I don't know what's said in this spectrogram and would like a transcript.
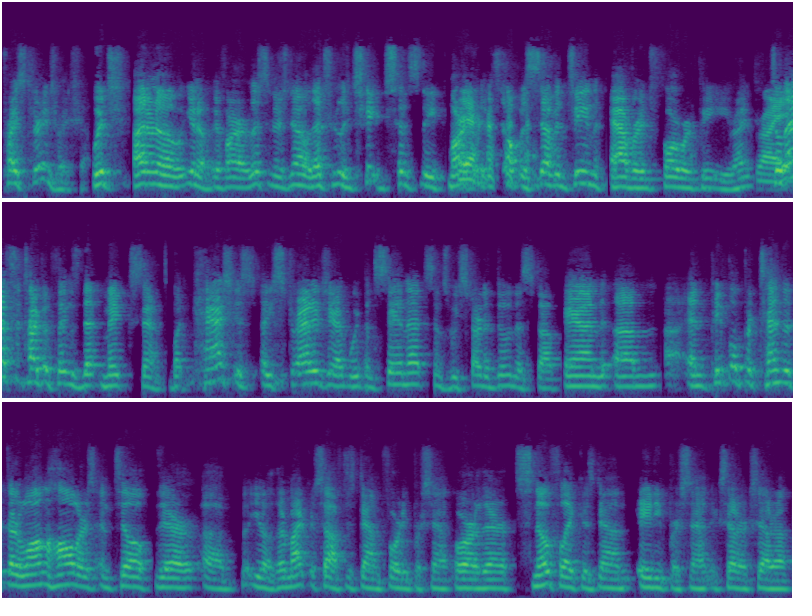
price to earnings ratio, which I don't know, you know, if our listeners know, that's really cheap since the market yeah. itself is 17 average forward PE, right? Right. So that's the type of things that make sense. But cash is a strategy. We've been saying that since we started doing this stuff, and um, uh, and people pretend that they're long haulers until their uh, you know their Microsoft is down 40 percent or their Snowflake is down 80 percent, et cetera, et cetera.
